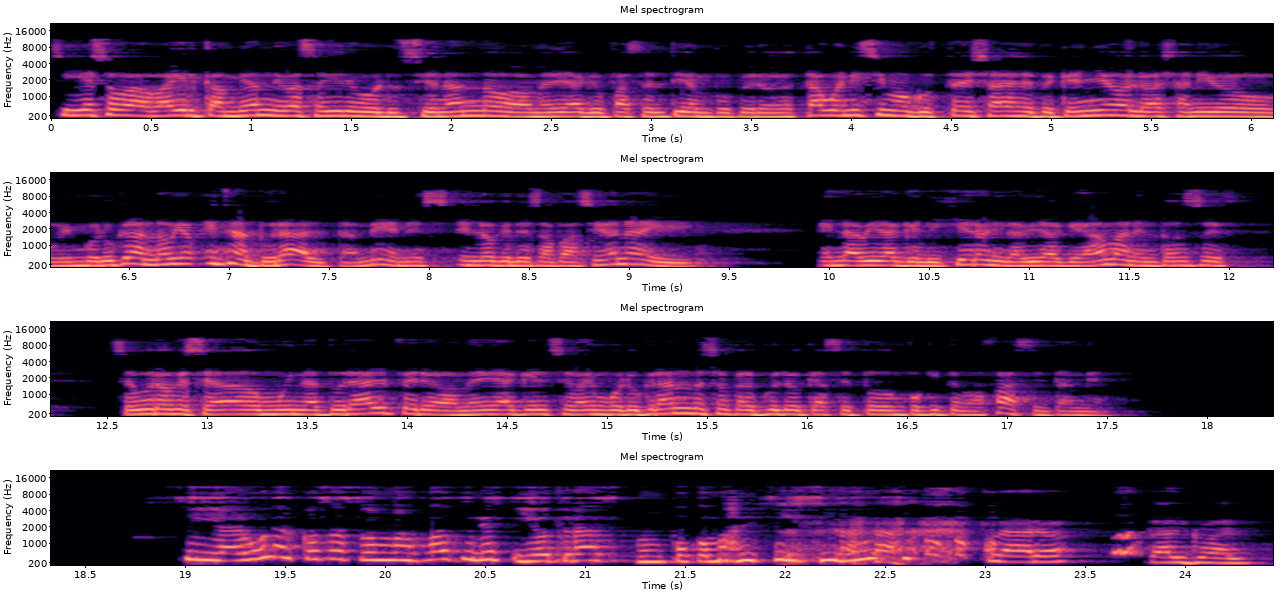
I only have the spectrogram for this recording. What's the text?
Sí, eso va, va a ir cambiando y va a seguir evolucionando a medida que pase el tiempo, pero está buenísimo que ustedes ya desde pequeño lo hayan ido involucrando. Obvio, es natural también, es, es lo que les apasiona y es la vida que eligieron y la vida que aman, entonces seguro que se ha dado muy natural, pero a medida que él se va involucrando yo calculo que hace todo un poquito más fácil también. Sí, algunas cosas son más fáciles y otras un poco más difíciles. claro, tal cual.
